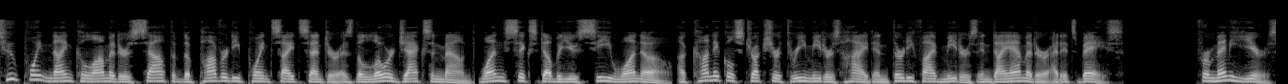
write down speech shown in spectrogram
2.9 km south of the Poverty Point Site Center is the Lower Jackson Mound 16WC10 a conical structure 3 meters height and 35 meters in diameter at its base. For many years,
